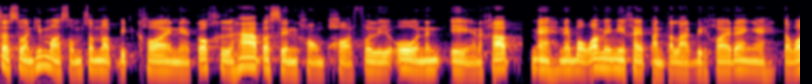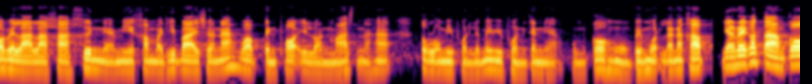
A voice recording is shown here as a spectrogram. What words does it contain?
สัดส่วนที่เหมาะสมสำหรับ Bitcoin เนี่ยก็คือ 5%ของ portfolio นั่นเองนะครับแหม่ในบอกว่าไม่มีใครปั่นตลาด Bitcoin ได้ไง แต่ว่าเวลาราคาขึ้นเนี่ยมีคำอธิบายเชียวนะว่าเป็นเพราะอีลอนมัสนะฮะตกลงมีผลหรือไม่มีผลกันเนี่ยผมก็งงไปหมดแล้วนะครับอย่างไรก็ตามก็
